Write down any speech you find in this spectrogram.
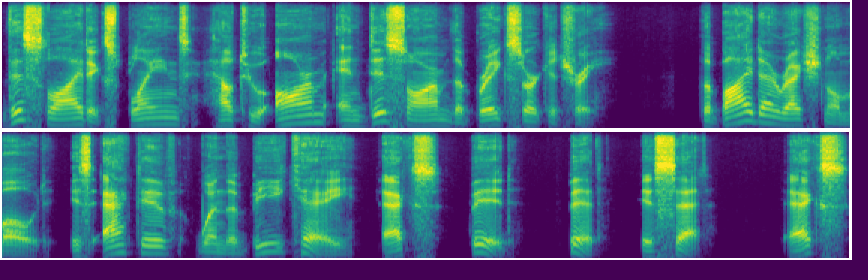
This slide explains how to arm and disarm the break circuitry. The bidirectional mode is active when the BK X bid bit is set. X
